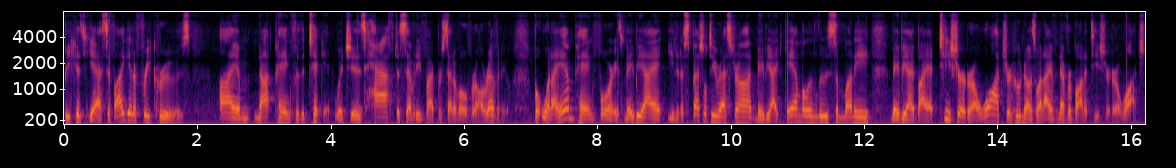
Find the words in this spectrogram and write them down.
Because, yes, if I get a free cruise, I am not paying for the ticket, which is half to 75% of overall revenue. But what I am paying for is maybe I eat at a specialty restaurant, maybe I gamble and lose some money, maybe I buy a t shirt or a watch, or who knows what. I've never bought a t shirt or a watch.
